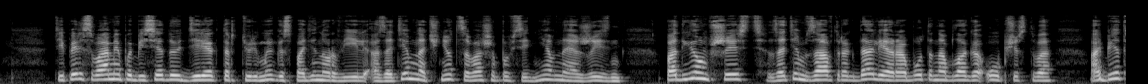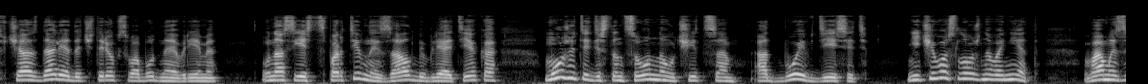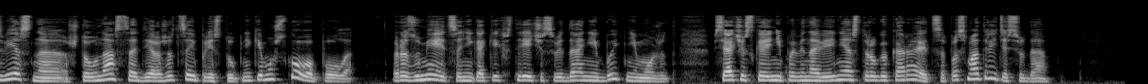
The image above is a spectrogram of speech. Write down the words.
Теперь с вами побеседует директор тюрьмы господин Орвиль, а затем начнется ваша повседневная жизнь. Подъем в шесть, затем завтрак, далее работа на благо общества, обед в час, далее до четырех свободное время. У нас есть спортивный зал, библиотека. Можете дистанционно учиться. Отбой в десять. Ничего сложного нет. Вам известно, что у нас содержатся и преступники мужского пола. Разумеется, никаких встреч и свиданий быть не может. Всяческое неповиновение строго карается. Посмотрите сюда».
